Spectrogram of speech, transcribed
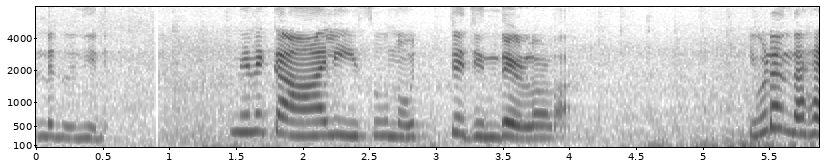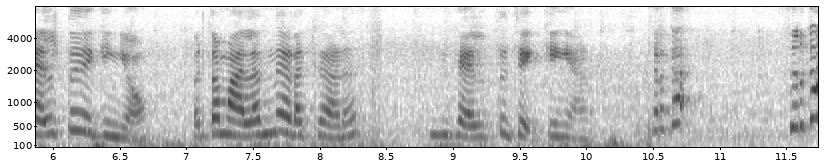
എന്റെ കുഞ്ഞിന്. നിനക്ക് ആലി ഈസു എന്ന് ഒറ്റ ചിന്തയുള്ളവളാ. ഇവിടെ എന്താ ഹെൽത്ത് ചെക്കിങ്ങോ ഒരുത്ത മലന്ന് കിടക്കുകയാണ് ഹെൽത്ത് ചെക്കിങ് ആണ്. ചെറുക്ക ചെറുക്ക.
